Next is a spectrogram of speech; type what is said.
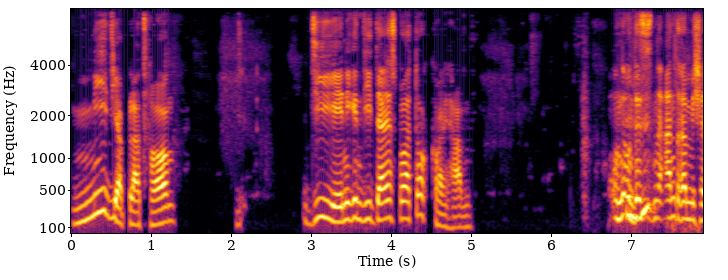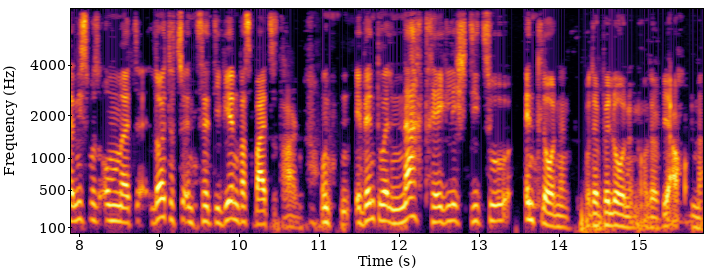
Media-Plattform diejenigen, die Diaspora Dogcoin haben. Und, und das ist mhm. ein anderer Mechanismus, um äh, Leute zu incentivieren, was beizutragen und eventuell nachträglich die zu entlohnen oder belohnen oder wie auch immer.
